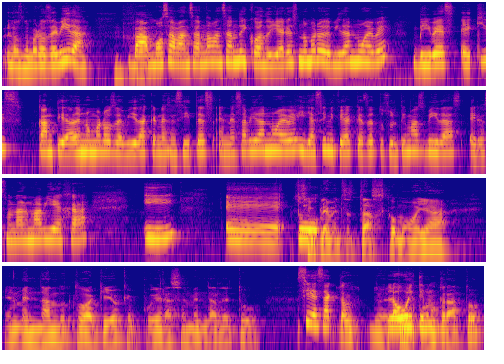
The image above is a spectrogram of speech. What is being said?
los números de vida. Vamos avanzando, avanzando y cuando ya eres número de vida 9, vives X cantidad de números de vida que necesites en esa vida 9 y ya significa que es de tus últimas vidas, eres un alma vieja y eh, tú... Simplemente estás como ya enmendando todo aquello que pudieras enmendar de tu... Sí, exacto. de- de lo tu último. contrato.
